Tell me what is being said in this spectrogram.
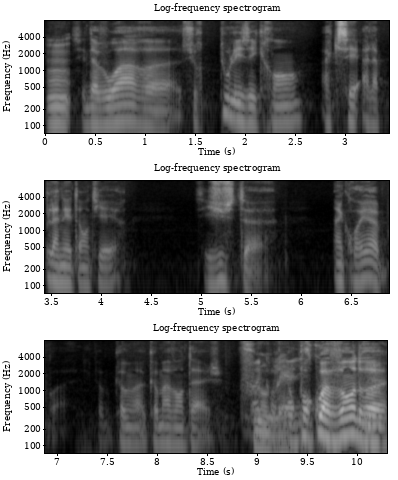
Mm. c'est d'avoir euh, sur tous les écrans accès à la planète entière. C'est juste euh, incroyable, quoi, comme, comme, comme avantage. Pourquoi vendre, Mm. euh,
